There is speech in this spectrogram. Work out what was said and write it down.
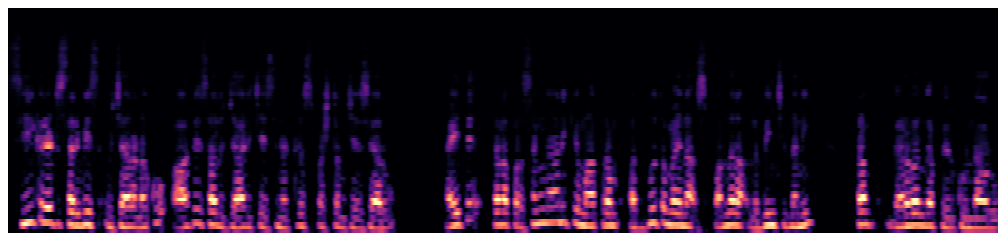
సీక్రెట్ సర్వీస్ విచారణకు ఆదేశాలు జారీ చేసినట్లు స్పష్టం చేశారు. అయితే తన ప్రసంగానికి మాత్రం అద్భుతమైన స్పందన లభించిందని ట్రంప్ గర్వంగా పేర్కొన్నారు.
